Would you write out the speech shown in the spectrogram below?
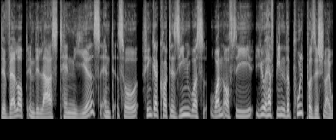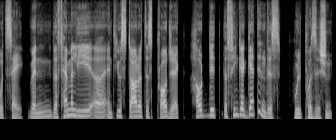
developed in the last 10 years. And so Finca Cortesin was one of the, you have been in the pole position, I would say. When the family uh, and you started this project, how did the Finca get in this pole position?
